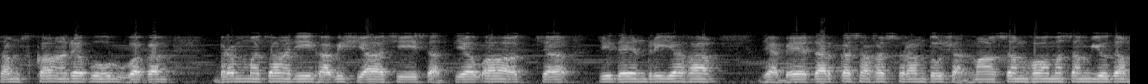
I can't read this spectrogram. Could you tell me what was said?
संस्कारपूर्वकं ब्रह्मचारी हविष्यासि सत्यवाक् जितेन्द्रियः जपे तर्कसहस्रं तु षण्मासं होमसंयुधं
